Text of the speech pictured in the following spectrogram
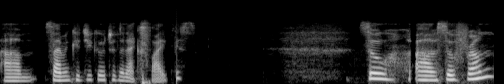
Um, Simon, could you go to the next slide, please? So, uh, so from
